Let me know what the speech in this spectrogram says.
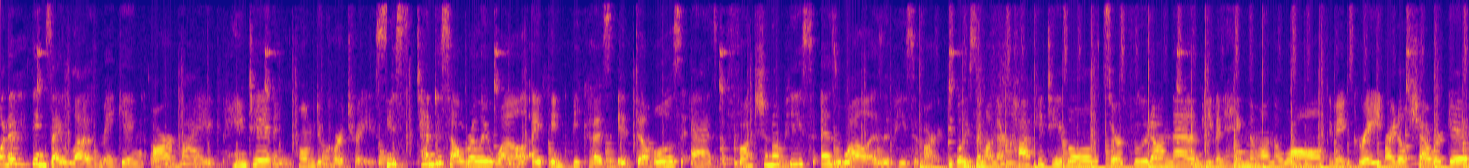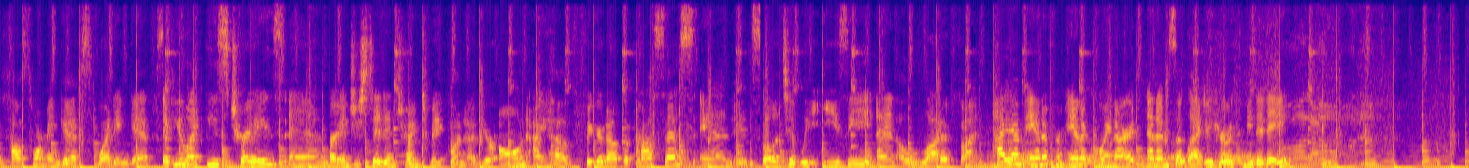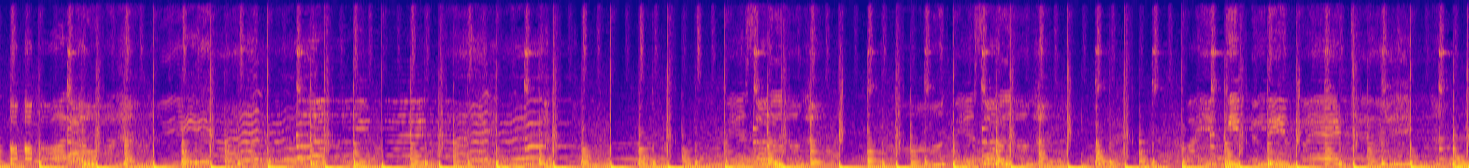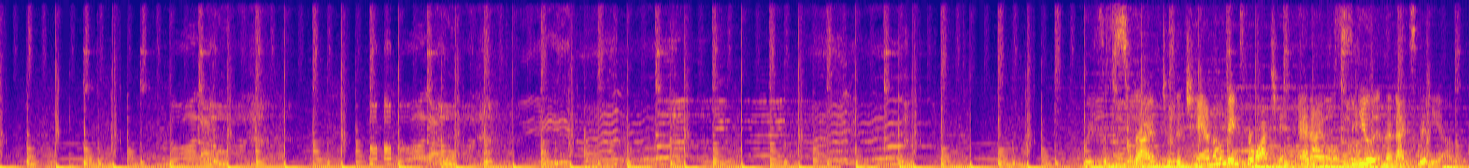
One of the things I love making are my painted home decor trays. These tend to sell really well, I think because it doubles as a functional piece as well as a piece of art. People use them on their coffee table, serve food on them, even hang them on the wall. They make great bridal shower gifts, housewarming gifts, wedding gifts. If you like these trays and are interested in trying to make one of your own, I have figured out the process and it's relatively easy and a lot of fun. Hi, I'm Anna from Anna Koehn Art and I'm so glad you're here with me today. Subscribe to the channel. Thanks for watching and I will see you in the next video.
